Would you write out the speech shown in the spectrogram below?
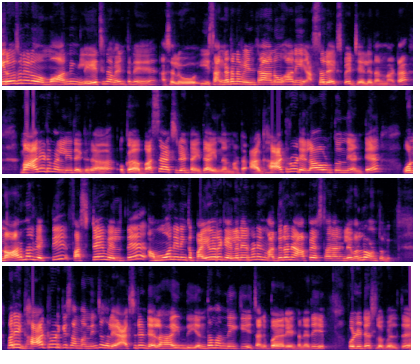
ఈ రోజు నేను మార్నింగ్ లేచిన వెంటనే అసలు ఈ సంఘటన వింటాను అని అస్సలు ఎక్స్పెక్ట్ చేయలేదన్నమాట. మారేడుమల్లి దగ్గర ఒక బస్ యాక్సిడెంట్ అయితే అయిందనమాట ఆ ఘాట్ రోడ్ ఎలా ఉంటుంది అంటే ఓ నార్మల్ వ్యక్తి ఫస్ట్ టైం వెళ్తే అమ్మో నేను ఇంకా పై వరకు వెళ్ళలేను నేను మధ్యలోనే ఆపేస్తాననే లెవెల్లో ఉంటుంది. మరి ఘాట్ రోడ్కి సంబంధించి అసలు యాక్సిడెంట్ ఎలా అయింది? ఎంతమందికి చనిపోయారు ఏంటనేది ఫుల్ డీటెయిల్స్లోకి వెళ్తే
